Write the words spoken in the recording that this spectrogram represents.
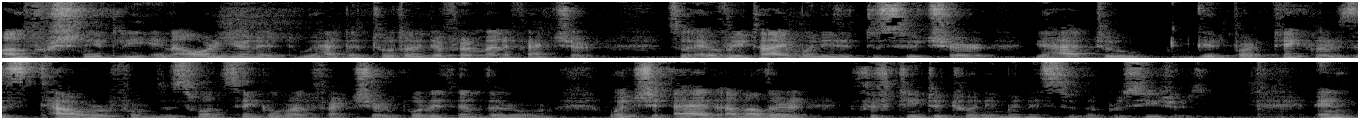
unfortunately, in our unit, we had a totally different manufacturer. So every time we needed to suture, you had to get particularly this tower from this one single manufacturer, put it in the room, which add another 15 to 20 minutes to the procedures. In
